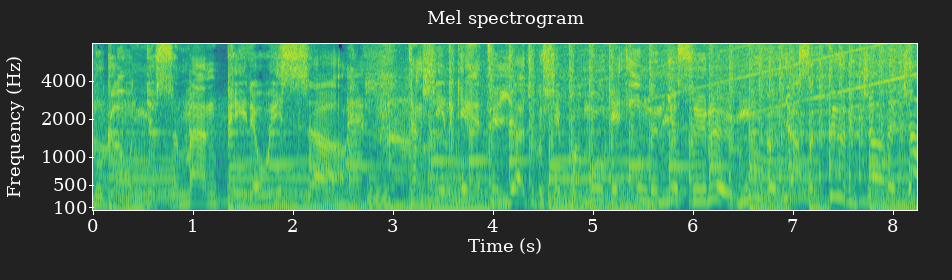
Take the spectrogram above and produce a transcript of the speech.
무거운 뉴스만 필요 있어 당신에게 들려주고 싶어 무게 있는 뉴스를 무거운 녀석들이 전해줘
